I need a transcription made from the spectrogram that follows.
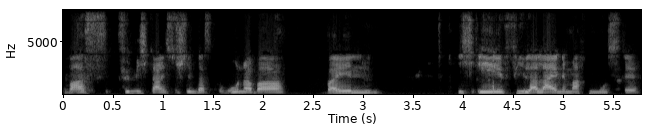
war es für mich gar nicht so schlimm, dass Corona war, weil ich eh viel alleine machen musste.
